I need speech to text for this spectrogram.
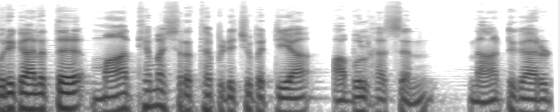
ഒരു കാലത്ത് മാധ്യമ ശ്രദ്ധ പിടിച്ചുപറ്റിയ അബുൽ ഹസൻ നാട്ടുകാരുടെ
